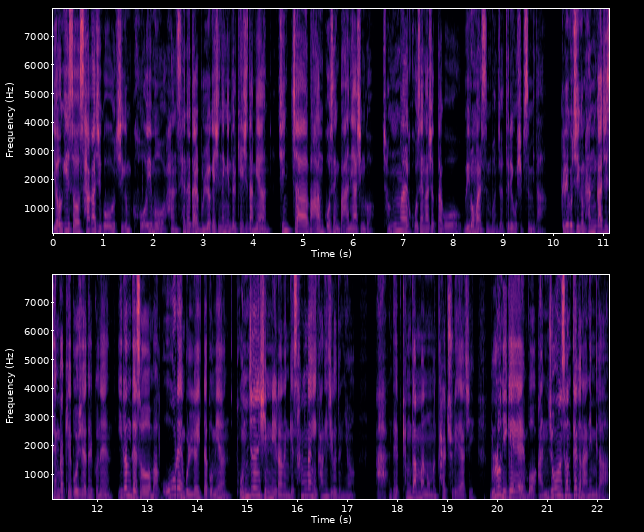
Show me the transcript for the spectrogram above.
여기서 사가지고 지금 거의 뭐 한 세네 달 물려 계신 행님들 계시다면 진짜 마음고생 많이 하신 거 정말 고생하셨다고 위로 말씀 먼저 드리고 싶습니다. 그리고 지금 한 가지 생각해 보셔야 될 거는 이런 데서 막 오래 몰려 있다 보면 본전 심리라는 게 상당히 강해지거든요. 아, 내 평단만 오면 탈출해야지. 물론 이게 뭐 안 좋은 선택은 아닙니다.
